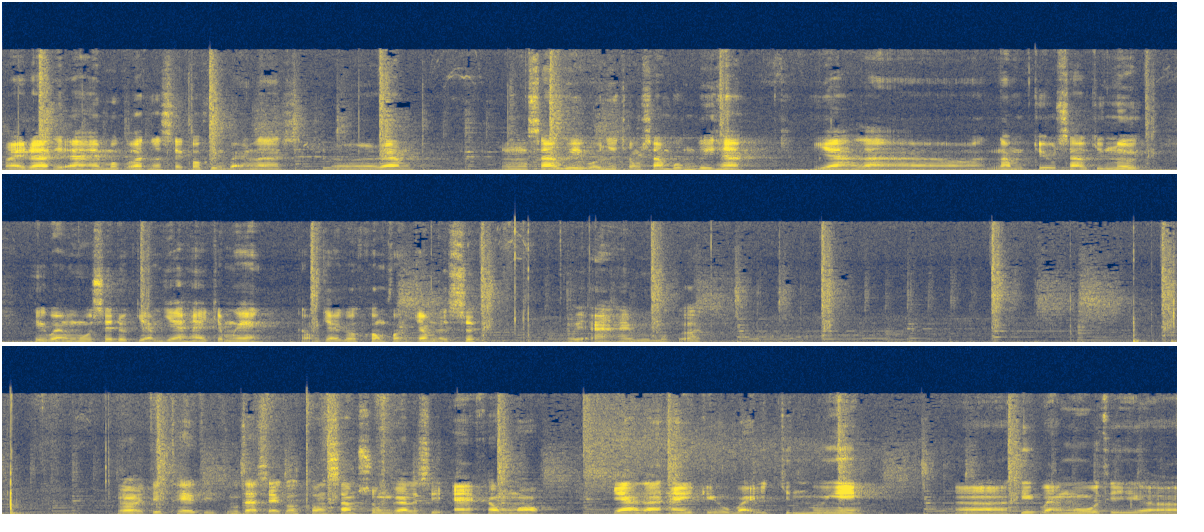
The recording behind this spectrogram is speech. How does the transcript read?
Ngoài ra thì A21s nó sẽ có phiên bản là ờ, RAM 6GB bộ nhớ trong 64GB ha. Giá là 5 triệu 690 khi bạn mua sẽ được giảm giá 200 ngàn, cộng trả góp 0% lãi suất. Với A21s Rồi tiếp theo thì chúng ta sẽ có con Samsung Galaxy A01 giá là 2 triệu 790 ngàn. À, khi bạn mua thì à,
